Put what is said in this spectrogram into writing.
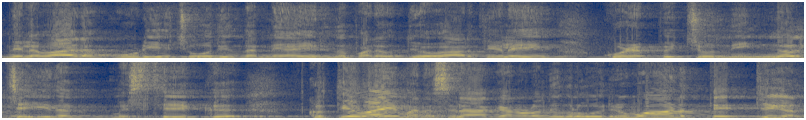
നിലവാരം കൂടിയ ചോദ്യം തന്നെയായിരുന്നു. പല ഉദ്യോഗാർത്ഥികളെയും കുഴപ്പിച്ചു. നിങ്ങൾ ചെയ്ത മിസ്റ്റേക്ക് കൃത്യമായി മനസ്സിലാക്കാനുള്ള നിങ്ങൾ ഒരുപാട് തെറ്റുകൾ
